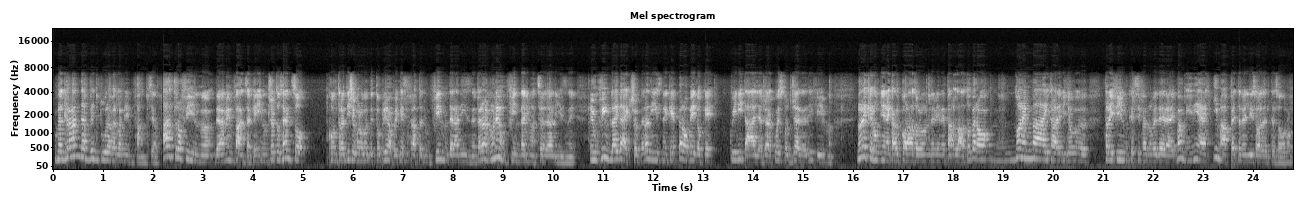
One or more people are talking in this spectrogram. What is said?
una grande avventura per la mia infanzia. Altro film della mia infanzia che in un certo senso contraddice quello che ho detto prima poiché si tratta di un film della Disney, però non è un film d'animazione della Disney, è un film live action della Disney che però vedo che qui in Italia, cioè questo genere di film, non è che non viene calcolato, non ne viene parlato, però non è mai tra, video, tra i film che si fanno vedere ai bambini, è I Muppet nell'isola del tesoro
